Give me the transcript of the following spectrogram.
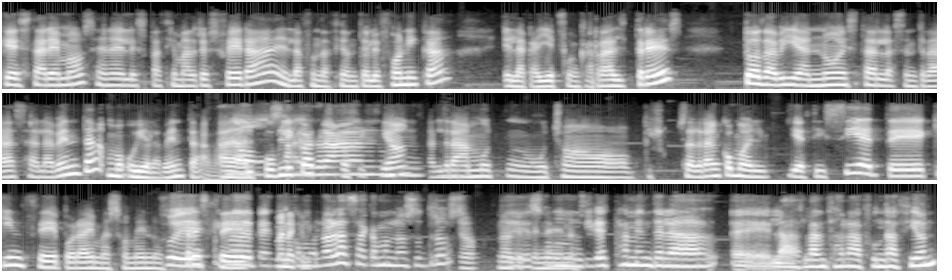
que estaremos en el Espacio Madresfera, en la Fundación Telefónica, en la calle Fuencarral 3, Todavía no están las entradas a la venta, uy, a la venta, A la al No, público a saldrán- disposición. Saldrán mu- mucho, pues, saldrán como el 17, 15, por ahí más o menos. Pues 13, que no depende, semana que como no las sacamos nosotros, No, no eh, depende son de nosotros. directamente la- eh, las lanza la fundación,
